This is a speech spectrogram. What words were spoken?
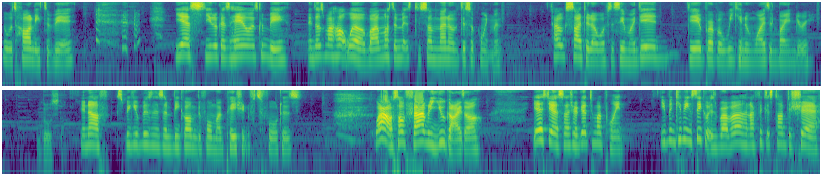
It was hardly to be. yes, you look as hale as can be. It does my heart well, but I must admit to some manner of disappointment. How excited I was to see my dear, dear brother weakened and wizened by injury. Enough. Speak your business and be gone before my patience falters. wow, some family you guys are. Yes, yes, I shall get to my point. You've been keeping secrets, brother, and I think it's time to share.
